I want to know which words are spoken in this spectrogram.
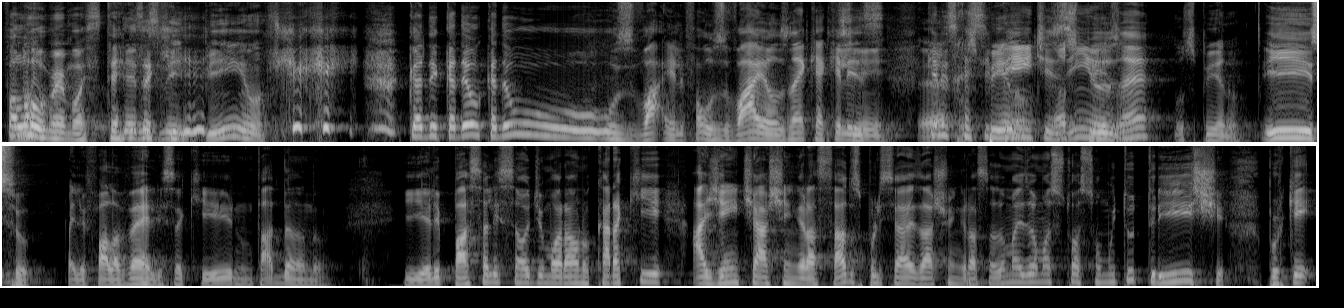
Falou, Não- "Ô, meu irmão, esse tênis Tênis aqui. limpinho. Cadê, cadê, cadê os, ele fala os vials, né? Que é aqueles, Sim, é, aqueles pino, recipientezinhos, é os pino, né? Os pinos. Isso. Ele fala, velho, isso aqui não tá dando. E ele passa a lição de moral no cara que a gente acha engraçado, os policiais acham engraçado, mas é uma situação muito triste. Porque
